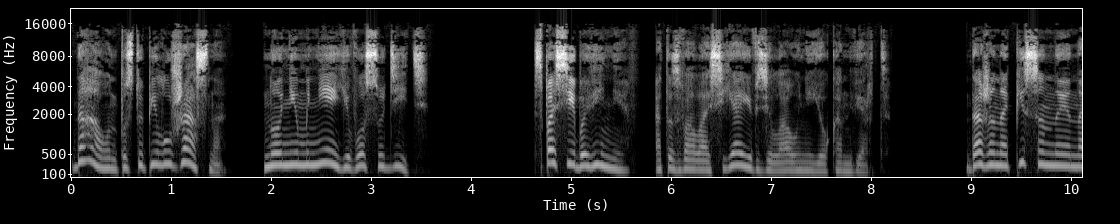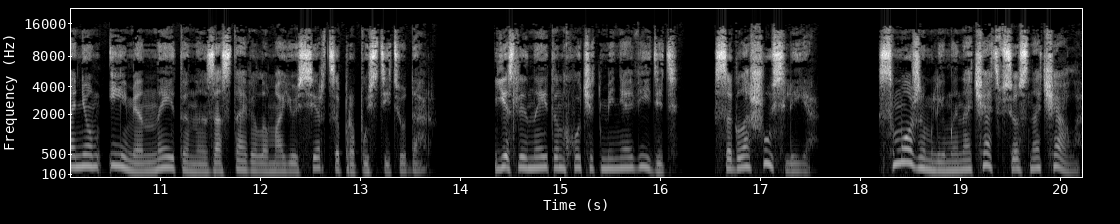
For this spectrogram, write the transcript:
Да, он поступил ужасно, но не мне его судить. «Спасибо, Винни», — отозвалась я и взяла у нее конверт. Даже написанное на нем имя Нейтона заставило мое сердце пропустить удар. Если Нейтон хочет меня видеть, соглашусь ли я? Сможем ли мы начать все сначала?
